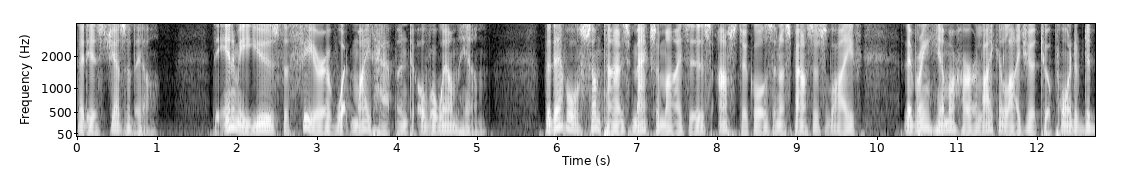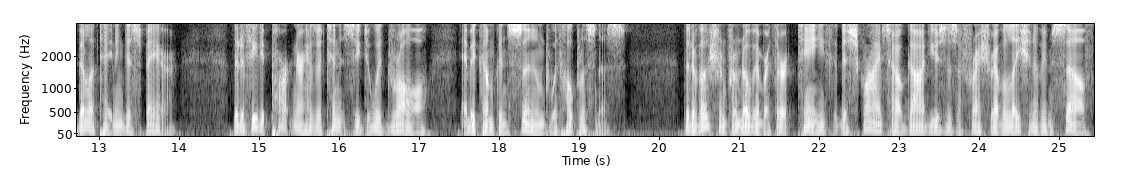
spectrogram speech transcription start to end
that is, Jezebel. The enemy used the fear of what might happen to overwhelm him. The devil sometimes maximizes obstacles in a spouse's life that bring him or her, like Elijah, to a point of debilitating despair the defeated partner has a tendency to withdraw and become consumed with hopelessness. The devotion from November 13th describes how God uses a fresh revelation of Himself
